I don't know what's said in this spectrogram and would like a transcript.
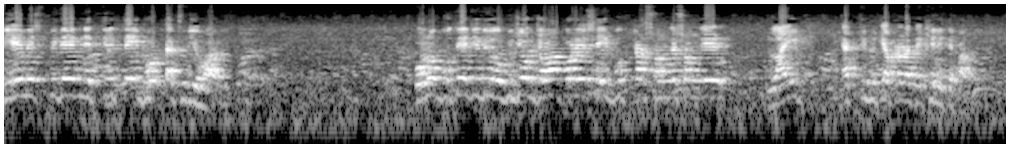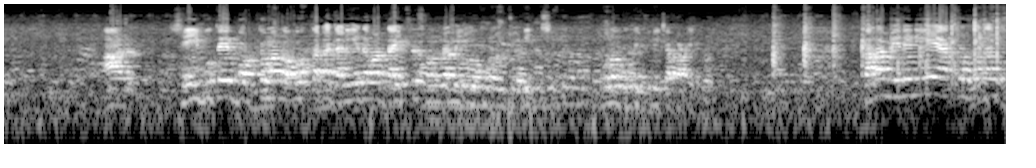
ডিএমএসপিদের নেতৃত্বেই ভোটটা চুরি হয় কোন বুথে যদি অভিযোগ জমা পড়ে, সেই বুথটার সঙ্গে সঙ্গে লাইভ অ্যাক্টিভিটি আপনারা দেখে নিতে পারেন। আর সেই বুথের বর্তমান অবস্থাটা জানিয়ে দেওয়ার দায়িত্ব সংগ্রামী মঞ্চ নিচ্ছে কোনো বুথে চুরি চাপাটি করে তারা মেনে নিয়ে একশো শতাংশ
